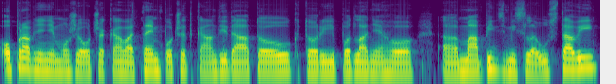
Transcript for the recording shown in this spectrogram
opravnene môže očakávať ten počet kandidátov, ktorý podľa neho má byť v zmysle ústavy.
